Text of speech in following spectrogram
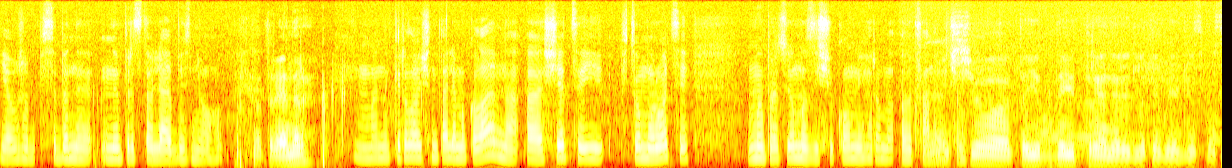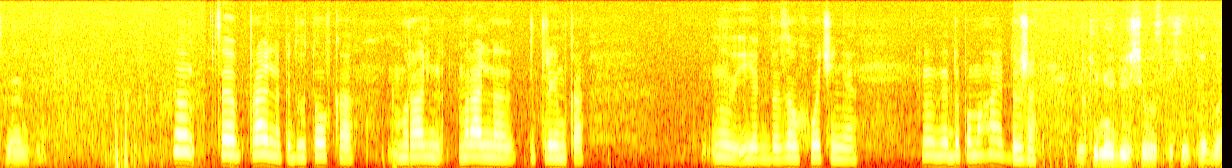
Я вже себе не, не представляю без нього. Хто тренер? У мене Кирилович Наталя Миколаївна, а ще це і в цьому році ми працюємо з Іщуком Ігорем Олександровичем. Що дають, дають тренери для тебе як для спортсменки? Ну, це правильна підготовка, моральна, моральна підтримка, ну і якби заохочення. Ну, не допомагають дуже. Які найбільші успіхи в тебе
